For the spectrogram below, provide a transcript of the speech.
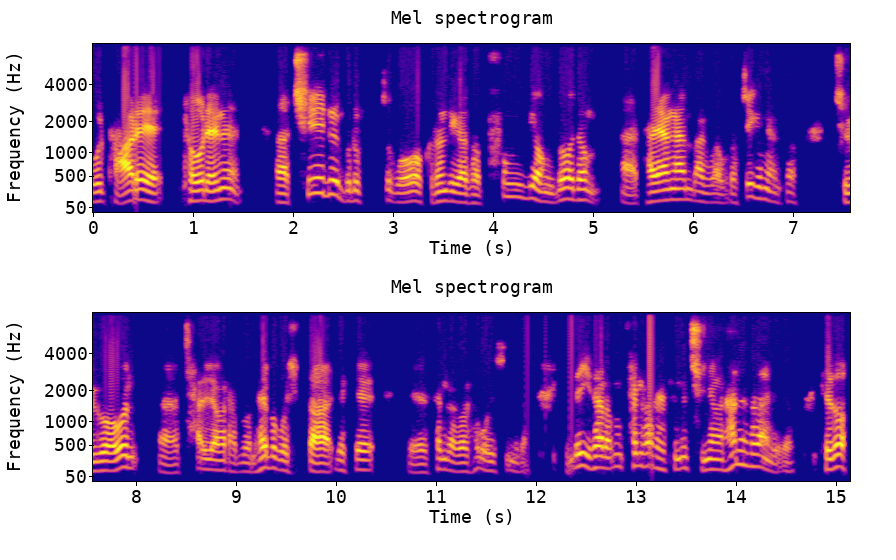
올 가을에, 겨울에는 어, 추위를 무릅쓰고 그런 데 가서 풍경도 좀 어, 다양한 방법으로 찍으면서 즐거운 어, 촬영을 한번 해보고 싶다. 이렇게 예, 생각을 하고 있습니다. 근데 이 사람은 생각을 했으면 진행을 하는 사람이에요. 그래서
